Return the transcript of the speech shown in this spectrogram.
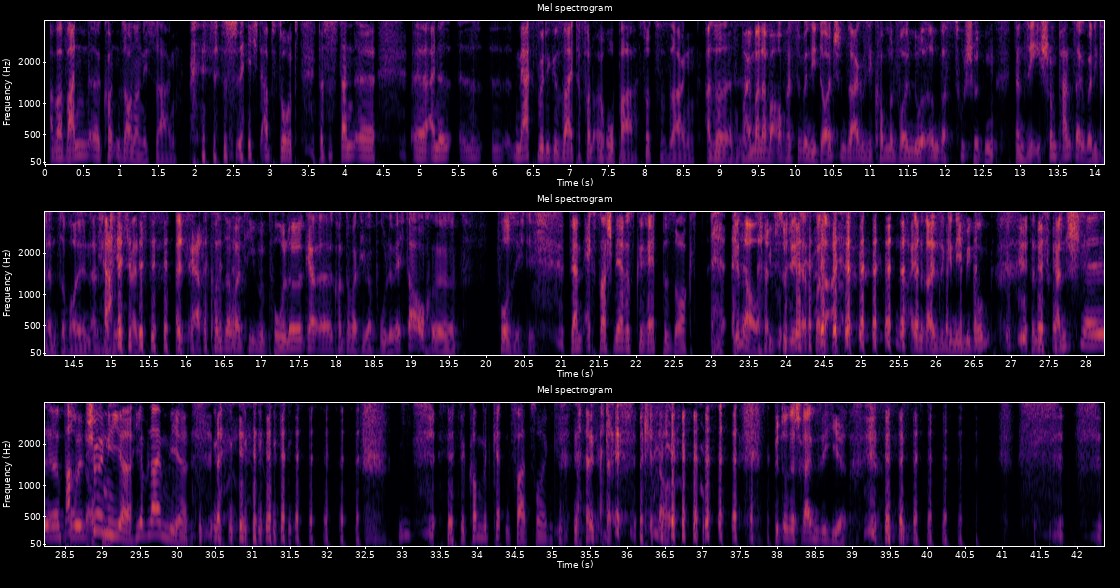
Aber wann äh, konnten sie auch noch nicht sagen. das ist echt absurd. Das ist dann äh, äh, eine äh, merkwürdige Seite von Europa sozusagen. Also ja, wobei man aber auch, weißt du, wenn die Deutschen sagen, sie kommen und wollen nur irgendwas zuschütten, dann sehe ich schon Panzer über die Grenze rollen. Also ja. ich als als erzkonservative Pole, äh, konservativer Polewächter auch äh, vorsichtig. Wir haben extra schweres Gerät besorgt. Genau, gibst du denen erstmal eine, eine Einreisegenehmigung, dann ist ganz schnell äh, Polen Ach, schön offen. hier, hier bleiben wir. wir kommen mit Kettenfahrzeugen. genau. Bitte unterschreiben Sie hier.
